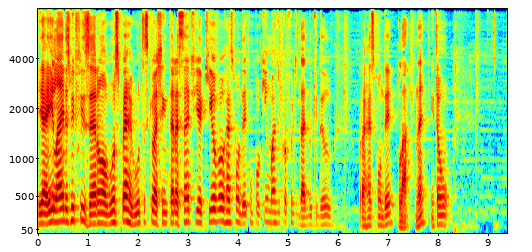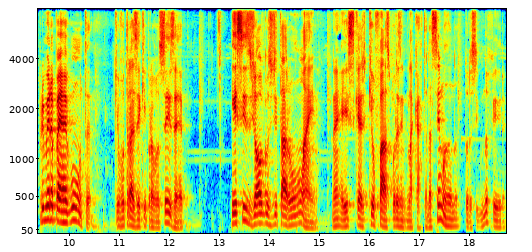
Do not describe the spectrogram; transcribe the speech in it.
E aí lá eles me fizeram algumas perguntas que eu achei interessante e aqui eu vou responder com um pouquinho mais de profundidade do que deu para responder lá, né? Então, primeira pergunta que eu vou trazer aqui para vocês é esses jogos de tarô online, né? Esse que eu faço, por exemplo, na carta da semana, toda segunda-feira.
